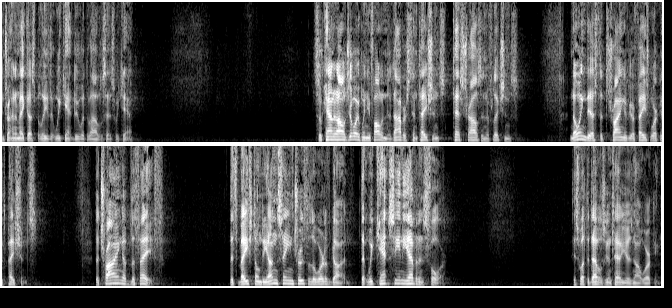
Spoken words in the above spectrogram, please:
And trying to make us believe that we can't do what the Bible says we can. So count it all joy when you fall into diverse temptations, tests, trials, and afflictions, knowing this, that the trying of your faith worketh patience. The trying of the faith that's based on the unseen truth of the Word of God that we can't see any evidence for is what the devil's going to tell you is not working.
